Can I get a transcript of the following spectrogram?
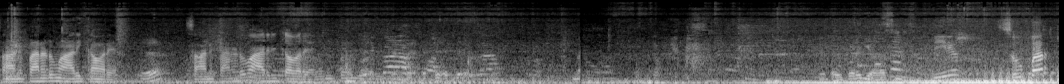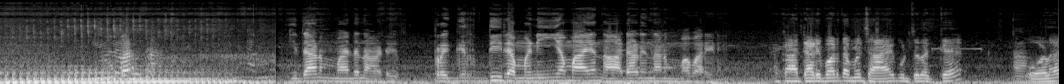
സാനിപ്പാനോട് മാറിക്കാൻ പറയാ. സാനിപ്പാനോട് മാറിയിരിക്കാൻ പറയാ. സൂപ്പർ. സൂപ്പർ. ഇതാണ് ഉമ്മാന്റെ നാട്. പ്രകൃതി രമണീയമായ നാടാണ് എന്നാണ് ഉമ്മ പറയണേ. കാറ്റാടിപ്പാടത്ത് നമ്മൾ ചായ കുടിച്ചതൊക്കെ ഓളെ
